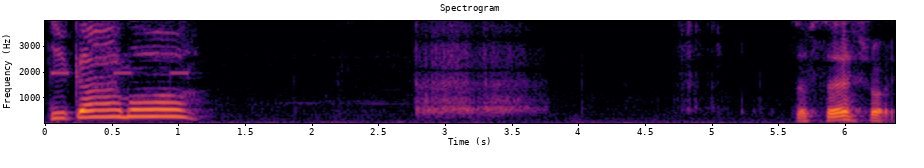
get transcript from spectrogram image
Тікаємо! Це все, що? ли?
